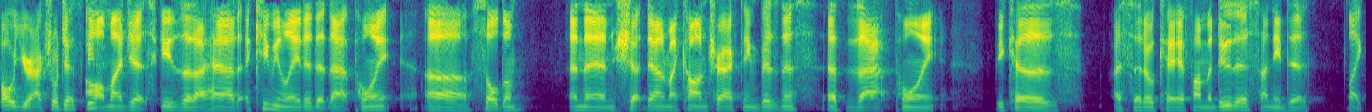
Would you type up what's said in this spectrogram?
oh, your actual jet skis? All my jet skis that I had accumulated at that point, uh, sold them, and then shut down my contracting business at that point because I said, okay, if I'm gonna do this, I need to like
